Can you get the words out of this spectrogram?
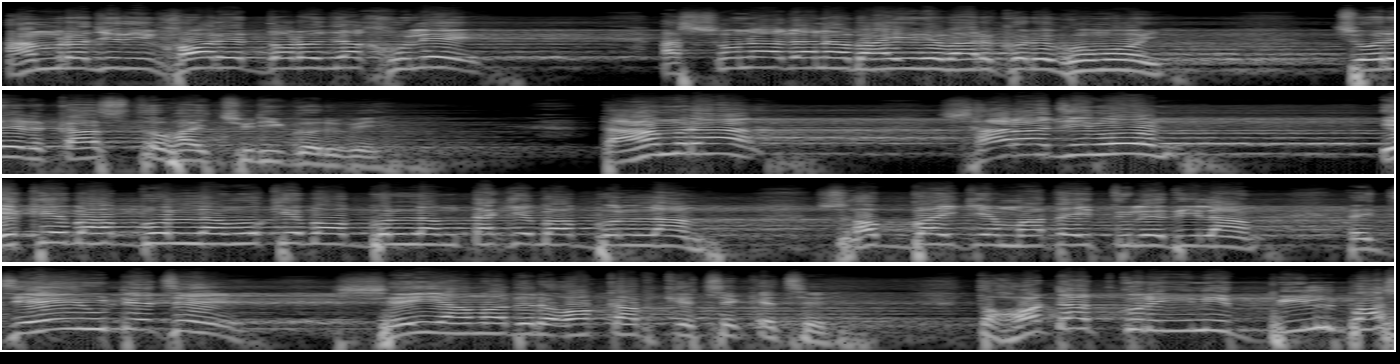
আমরা যদি ঘরের দরজা খুলে আর সোনা দানা বাইরে বার করে ঘুমোই, চোরের কাজ তো ভাই চুরি করবে। তা আমরা সারা জীবন একে বাপ বললাম, ওকে বাপ বললাম, তাকে বাপ বললাম, সবাইকে মাথায় তুলে দিলাম। তাই যেই উঠেছে, সেই আমাদের অকাপকে চেকেছে তো হঠাৎ করে ইনি বিল পাস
